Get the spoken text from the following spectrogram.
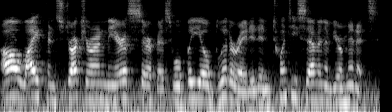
All life and structure on the Earth's surface will be obliterated in 27 of your minutes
